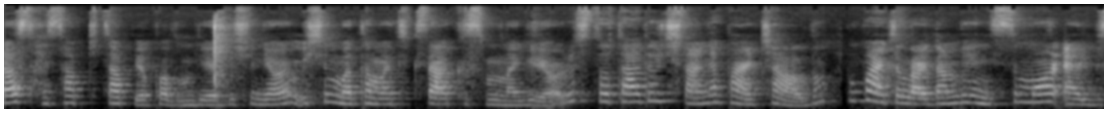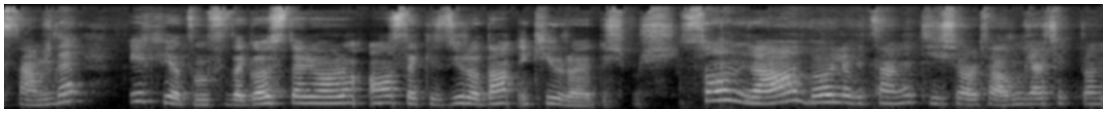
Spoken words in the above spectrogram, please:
Biraz hesap kitap yapalım diye düşünüyorum. İşin matematiksel kısmına giriyoruz. Totalde 3 tane parça aldım. Bu parçalardan birincisi mor elbisemde. İlk fiyatını size gösteriyorum. 18 Euro'dan 2 Euro'ya düşmüş. Sonra böyle bir tane tişört aldım. Gerçekten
